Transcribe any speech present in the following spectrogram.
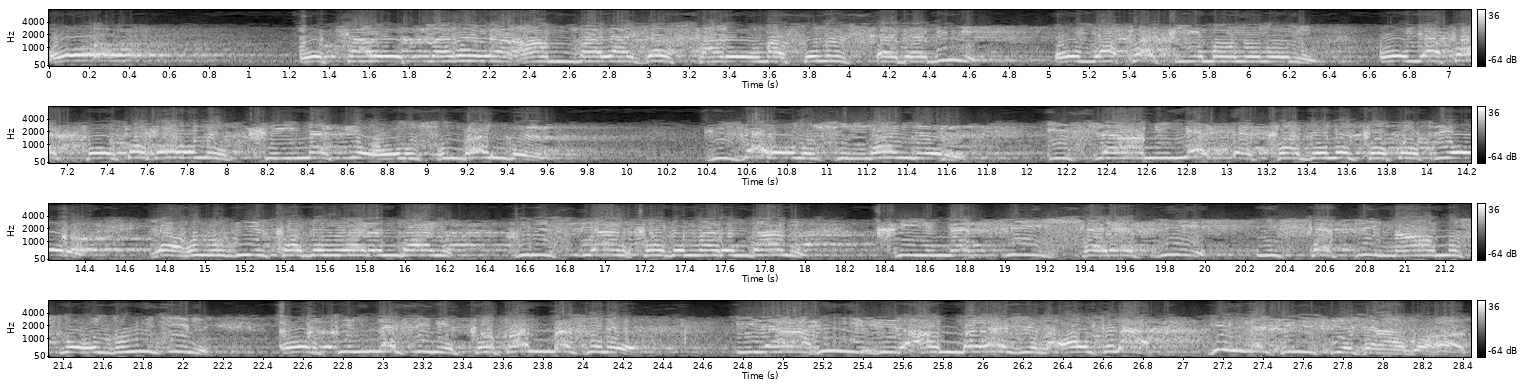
O o kağıtlara ve ambalaja sarılmasının sebebi o yatak limonunun, o yatak portakalının kıymetli oluşundandır. Güzel oluşundandır. İslamiyet de kadını kapatıyor. Yahudi kadınlarından, Hristiyan kadınlarından kıymetli, şerefli, iffetli, namuslu olduğu için örtülmesini, kapanmasını ilahi bir ambalajın altına girmesini istiyor Cenab-ı Hak.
